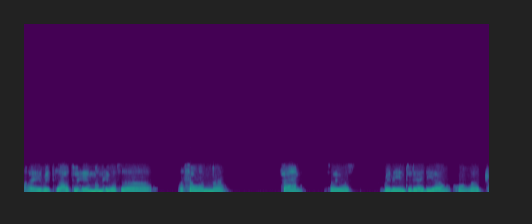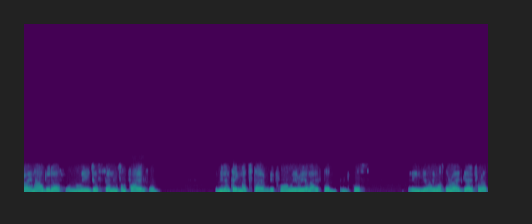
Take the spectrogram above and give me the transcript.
I reached out to him and he was a, a Soen uh, fan. So he was really into the idea of, of uh, trying out with us, and we just sent him some files. And it didn't take much time before we realized that it was, you know, it was the right guy for us.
